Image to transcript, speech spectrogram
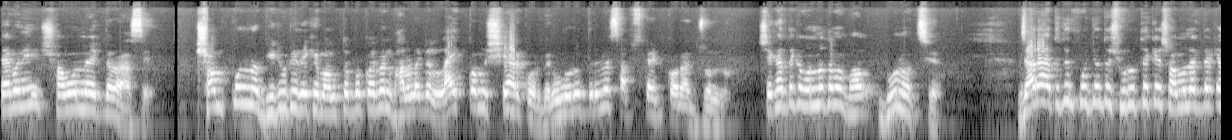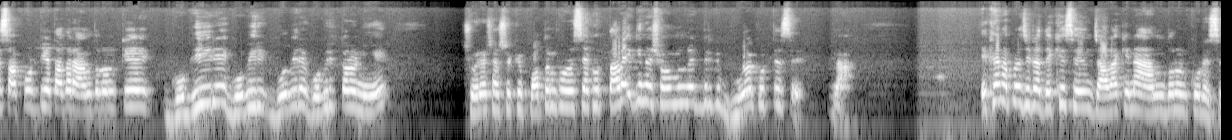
তেমনি সমন্বয়কদেরও আছে। সম্পূর্ণ ভিডিওটি দেখে মন্তব্য করবেন, ভালো লাগলে লাইক কমেন্ট শেয়ার করবেন। অনুরোধ রইল সাবস্ক্রাইব করার জন্য। সেখান থেকে অন্যতম ভুল হচ্ছে। যারা এতদিন পর্যন্ত শুরু থেকে সমন্বয়কদেরকে সাপোর্ট দিয়ে তাদের আন্দোলনকে গভীরে, গভীর, গভীরে, গভীরতর নিয়ে স্বৈরা শাসককে পতন করেছে, এখন তারাই কিনা সমন্বয়কদেরকে ভুয়া করতেছে? না। এখানে আপনারা যেটা দেখেছেন, যারা কিনা আন্দোলন করেছে,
